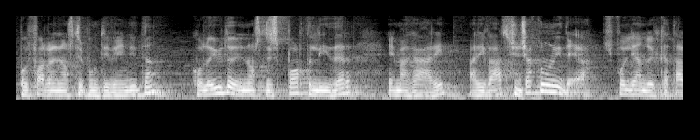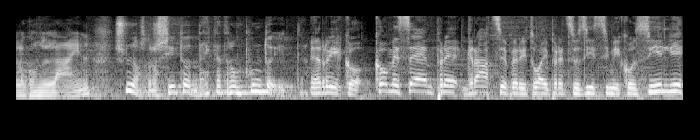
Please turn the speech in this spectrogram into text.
Puoi farlo nei nostri punti vendita, con l'aiuto dei nostri sport leader e magari arrivarci già con un'idea, sfogliando il catalogo online sul nostro sito decathlon.it. Enrico, come sempre, grazie per i tuoi preziosissimi consigli.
